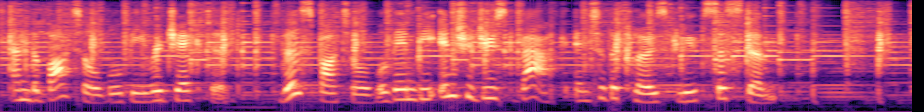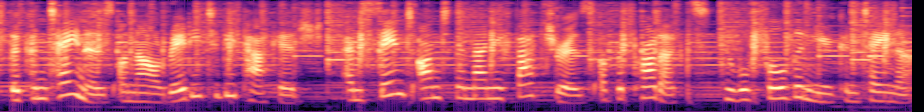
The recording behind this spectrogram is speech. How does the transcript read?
and the bottle will be rejected. This bottle will then be introduced back into the closed loop system. The containers are now ready to be packaged and sent on to the manufacturers of the products who will fill the new container.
